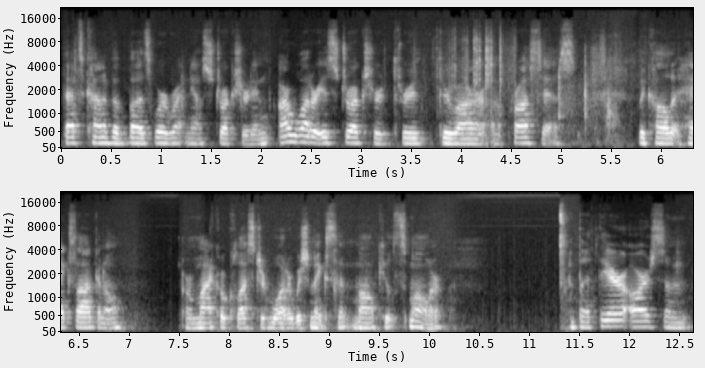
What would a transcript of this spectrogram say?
That's kind of a buzzword right now, structured, and our water is structured through through our uh, process. We call it hexagonal or microclustered water, which makes the molecules smaller. But there are some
